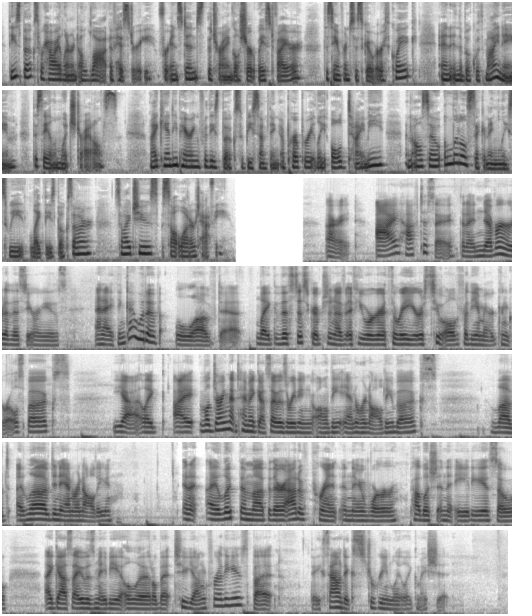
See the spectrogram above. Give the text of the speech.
These books were how I learned a lot of history. For instance, the Triangle Shirtwaist Fire, the San Francisco earthquake, and in the book with my name, the Salem Witch Trials. My candy pairing for these books would be something appropriately old timey and also a little sickeningly sweet, like these books are, so I choose Saltwater Taffy. All right. I have to say that I never heard of this series, and I think I would have loved it. Like this description of if you were three years too old for the American Girls books. Yeah, like I well during that time I guess I was reading all the Ann Rinaldi books. Loved I loved an Ann Rinaldi. And I, I looked them up. They're out of print and they were published in the 80s, so I guess I was maybe a little bit too young for these, but they sound extremely like my shit.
